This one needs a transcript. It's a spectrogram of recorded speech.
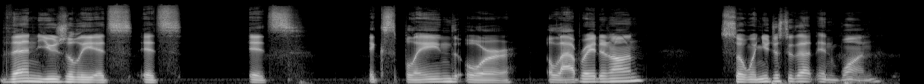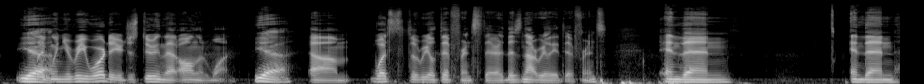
then usually it's it's it's explained or elaborated on so when you just do that in one Yeah. like when you reword it you're just doing that all in one yeah. um, what's the real difference there? There's not really a difference. And then, and then,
